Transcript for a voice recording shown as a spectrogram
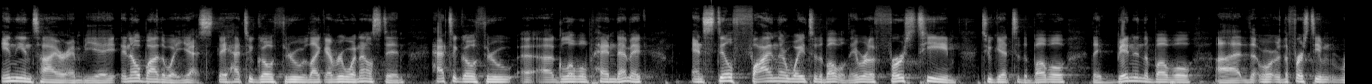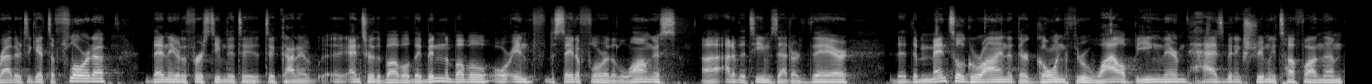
in the entire NBA. And oh, by the way, yes, they had to go through, like everyone else did, had to go through a, a, global pandemic and still find their way to the bubble. They were the first team to get to the bubble. They've been in the bubble, uh, the, or the first team, rather, to get to Florida. Then they were the first team to, to, to, kind of uh, enter the bubble. They've been in the bubble or in the state of Florida the longest uh, out of the teams that are there the, the mental grind that they're going through while being there has been extremely tough on them.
